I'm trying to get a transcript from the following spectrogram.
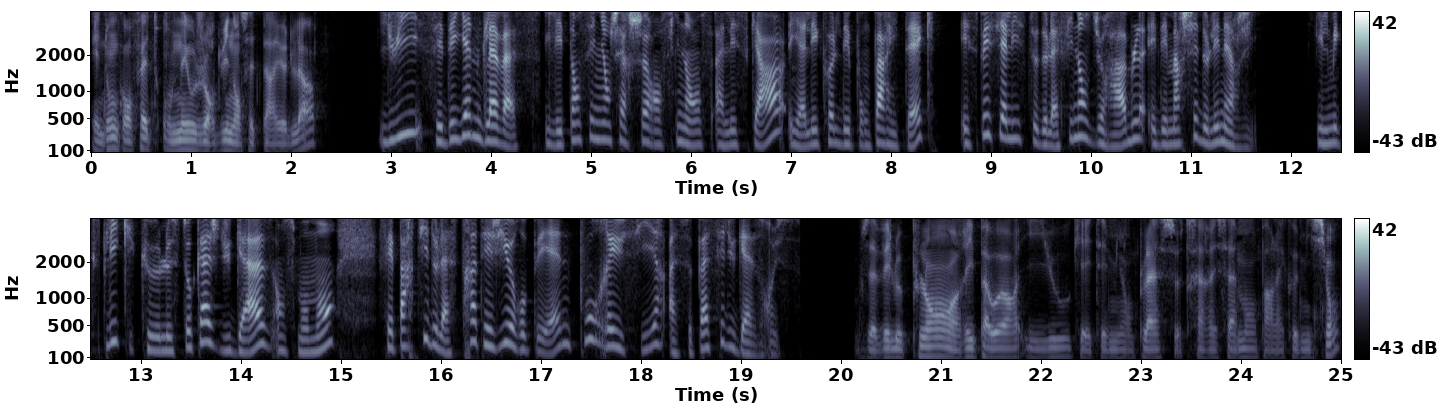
Et donc en fait, on est aujourd'hui dans cette période-là. Lui, c'est Deyan Glavas. Il est enseignant-chercheur en finance à l'ESCA et à l'École des ponts Paris Tech. est spécialiste de la finance durable et des marchés de l'énergie. Il m'explique que le stockage du gaz en ce moment fait partie de la stratégie européenne pour réussir à se passer du gaz russe. Vous avez le plan Repower EU qui a été mis en place très récemment par la Commission,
